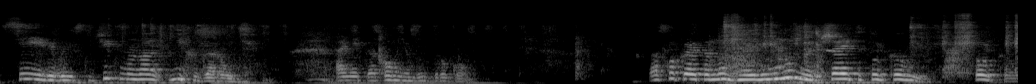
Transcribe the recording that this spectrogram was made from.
сеяли вы исключительно на их огороде, а не каком-нибудь другом. Насколько это нужно или не нужно, решаете только вы. Только вы.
